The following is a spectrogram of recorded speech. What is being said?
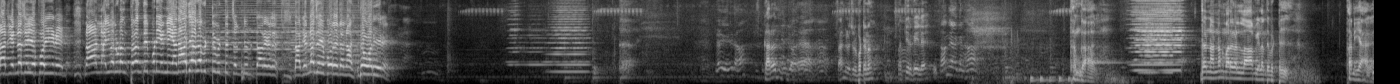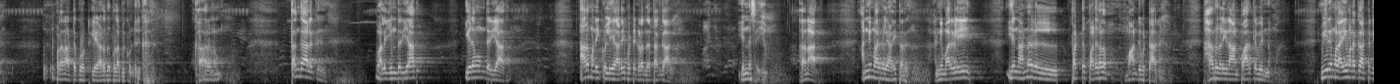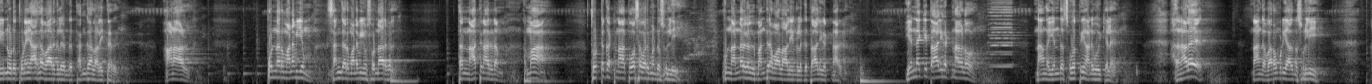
நான் என்ன செய்ய போகிறேன்? நான் இவருடன் பிறந்து இப்படி என்னை அனாதையாக விட்டு விட்டு சென்று விட்டார்கள். நான் என்ன செய்ய போறேன் அண்ணா? இதோ வருகிறேன். கரது சாமியில் சொல்லு பட்டனா மத்திய கையில் தங்கால். தன் அண்ணன்மார்களெல்லாம் இழந்துவிட்டு தனியாக வடநாட்டு கோட்டையிலே அழுது புலம்பிக் கொண்டிருக்கிறது. காரணம் தங்காளுக்கு வலையும் தெரியாது இடமும் தெரியாது. அரமனைக்குள்ளே அடைபட்டு கிடந்த தங்கால் என்ன செய்யும்? அதனால் அன்னிமார்களை அழைத்தது. அன்னிமார்களே என் அண்ணர்கள் பட்டு படுகளம் மாண்டு விட்டார்கள். அவர்களை நான் பார்க்க வேண்டும். வீரமலை ஐவனக்காட்டுக்கு என்னோடு துணையாக வாருங்கள் என்று தங்கால் அழைத்தது. ஆனால் பொன்னர் மனைவியும் சங்கர் மனைவியும் சொன்னார்கள் தன் நாத்தினாரிடம் அம்மா தொட்டு கட்டினா தோசை வரும் என்று சொல்லி உன் அண்ணர்கள் மந்திரவாளால் எங்களுக்கு தாலி கட்டினார்கள். என்னைக்கு தாலி கட்டினாங்களோ நாங்கள் எந்த சுகத்தையும் அனுபவிக்கலை. அதனால் நாங்கள் வர முடியாதுன்னு சொல்லி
